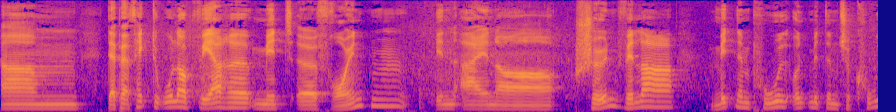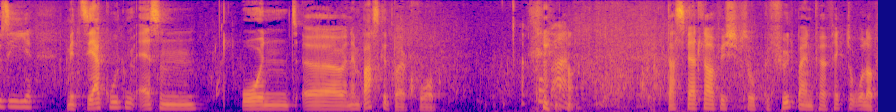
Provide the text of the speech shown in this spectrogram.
Ähm, der perfekte Urlaub wäre mit äh, Freunden in einer schönen Villa mit einem Pool und mit einem Jacuzzi, mit sehr gutem Essen und äh, einem Basketballkorb. Ach, guck an. Das wäre, glaube ich, so gefühlt mein perfekter Urlaub.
